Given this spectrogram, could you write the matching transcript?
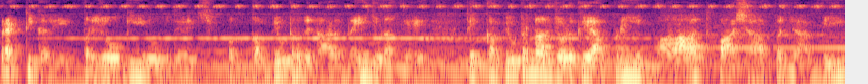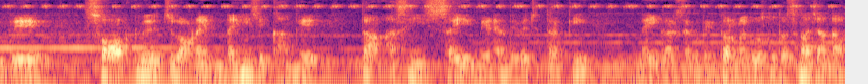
ਪ੍ਰੈਕਟੀਕਲੀ ਪ੍ਰਯੋਗੀ ਰੂਪ ਦੇ ਵਿੱਚ ਕੰਪਿਊਟਰ ਦੇ ਨਾਲ ਨਹੀਂ ਜੁੜਾਂਗੇ ਤੇ ਕੰਪਿਊਟਰ ਨਾਲ ਜੁੜ ਕੇ ਆਪਣੀ ਮਾਤ ਭਾਸ਼ਾ ਪੰਜਾਬੀ ਦੇ ਸੌਫਟਵੇਅਰ ਚਲਾਉਣੇ ਨਹੀਂ ਸਿੱਖਾਂਗੇ, ਤਾਂ ਅਸੀਂ ਸਹੀ ਮੇਲਿਆਂ ਦੇ ਵਿੱਚ ਤਰੱਕੀ ਨਹੀਂ ਕਰ ਸਕਦੇ। ਤੁਹਾਨੂੰ ਮੈਂ ਦੋਸਤੋ ਦੱਸਣਾ ਚਾਹੁੰਦਾ,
